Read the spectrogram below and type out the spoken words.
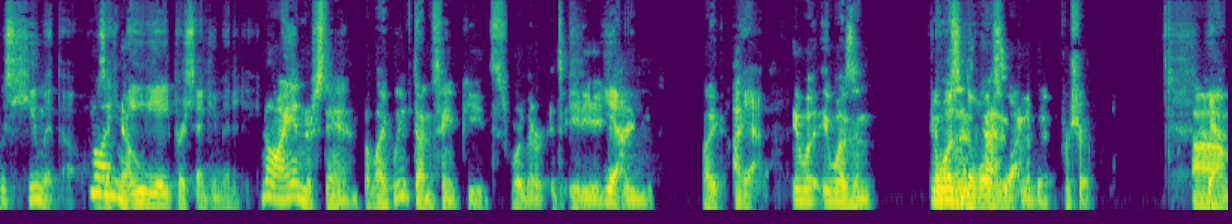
was humid though. It was I like 88% humidity. No, I understand, but like we've done St. Pete's where there it's 88 Yeah. degrees. Like I, Yeah. it was it wasn't It wasn't as the worst it one. been, for sure. Um, Yeah.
